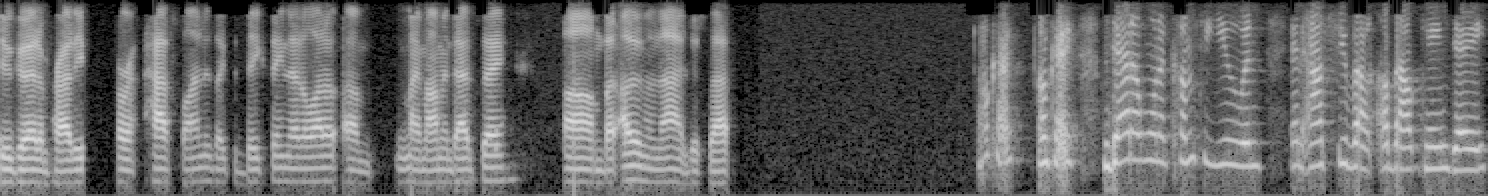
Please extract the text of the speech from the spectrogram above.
do good i'm proud of you or have fun is like the big thing that a lot of um my mom and dad say um but other than that just that okay okay. Dad i want to come to you and and ask you about about game day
